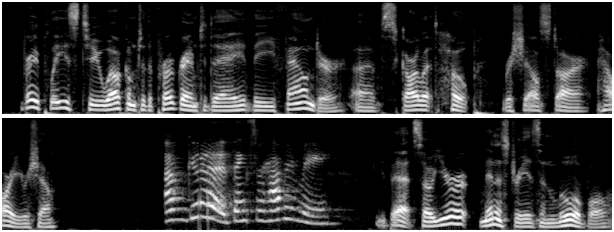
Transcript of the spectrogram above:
I'm Very pleased to welcome to the program today the founder of Scarlet Hope, Rochelle Starr. How are you, Rochelle? I'm good. Thanks for having me. You bet. So, your ministry is in Louisville.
